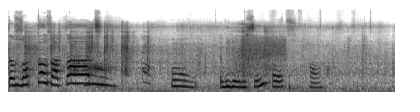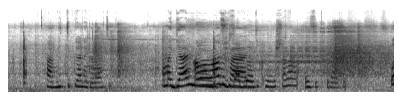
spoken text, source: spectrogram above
da zapta zapta. Oo, video mısın? evet. Tamam. Tamam gittiklerine göre artık. Ama gelmeyin Ama onlar da güzel bir kurmuş ama ezik birazcık. Uy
